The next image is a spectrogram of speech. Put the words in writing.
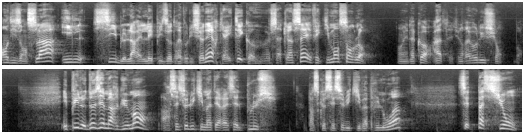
en disant cela, il cible l'épisode révolutionnaire qui a été, comme chacun sait, effectivement sanglant. On est d'accord? Ah, c'est une révolution. Bon. Et puis le deuxième argument, alors c'est celui qui m'intéressait le plus, parce que c'est celui qui va plus loin, cette passion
